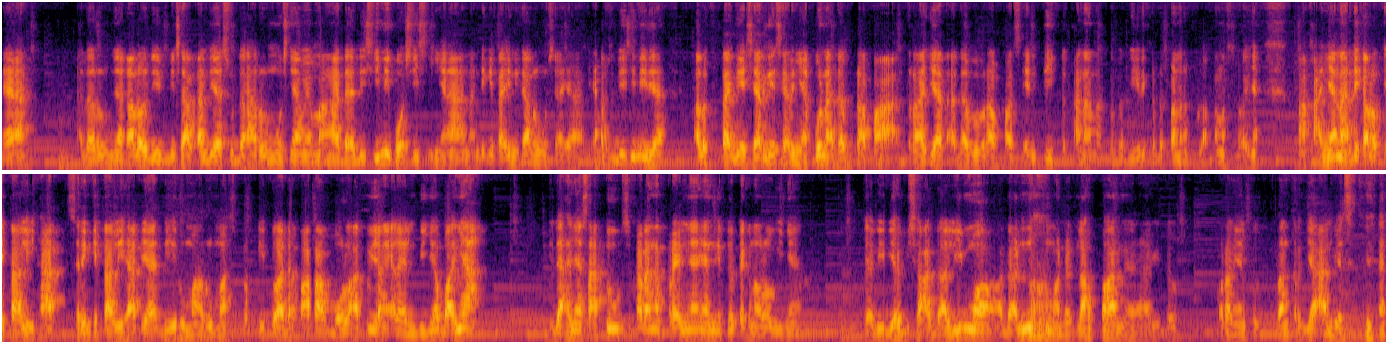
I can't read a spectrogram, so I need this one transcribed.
ya ada rumusnya. Kalau di, misalkan dia sudah rumusnya memang ada di sini posisinya nanti kita ini kan rumusnya ya, ya harus di sini dia. Kalau kita geser gesernya pun ada berapa derajat ada beberapa senti ke kanan atau ke kiri ke depan atau ke belakang dan sebagainya. Makanya nanti kalau kita lihat sering kita lihat ya di rumah-rumah seperti itu ada parabola tuh yang LNB-nya banyak. Tidak hanya satu sekarang ngetrennya yang itu teknologinya. Jadi dia bisa ada lima ada enam ada delapan ya gitu. Orang yang kurang kerjaan biasanya.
